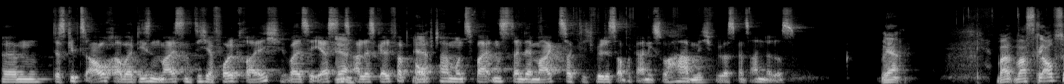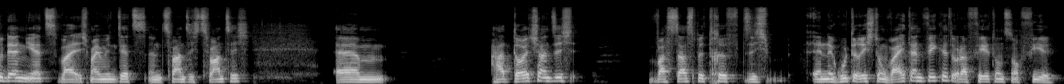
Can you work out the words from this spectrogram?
Ähm, das gibt's auch, aber die sind meistens nicht erfolgreich, weil sie erstens ja. alles Geld verbraucht ja. haben und zweitens dann der Markt sagt, ich will das aber gar nicht so haben, ich will was ganz anderes. Ja, was, was glaubst du denn jetzt, weil ich meine, wir sind jetzt in 2020, ähm, hat Deutschland sich, was das betrifft, sich in eine gute Richtung weiterentwickelt oder fehlt uns noch viel?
